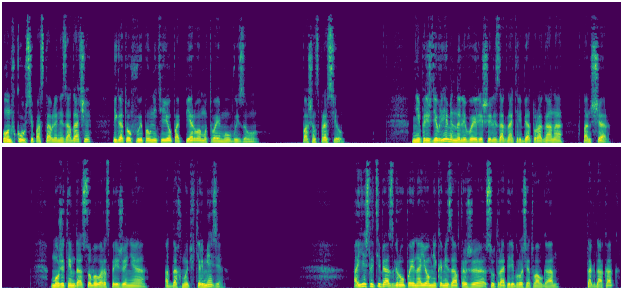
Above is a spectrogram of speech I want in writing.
Он в курсе поставленной задачи и готов выполнить ее по первому твоему вызову. Пашин спросил, «Не преждевременно ли вы решили загнать ребят урагана в Паншер?» Может, им до особого распоряжения отдохнуть в Термезе? А если тебя с группой наемниками завтра же с утра перебросят в Афган, тогда как?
